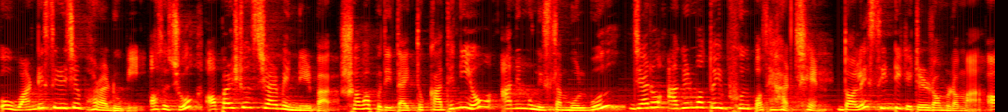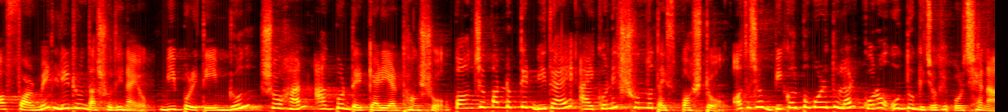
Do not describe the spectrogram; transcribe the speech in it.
ও ওয়ানডে সিরিজে ভরাডুবি অথচ অপারেশন চেয়ারম্যান নির্বাক। সভাপতির দায়িত্ব কাঁধে নিয়েও আনিমুল ইসলাম বুলবুল যেন আগের মতোই ভুল পথে হাঁটছেন। দলে সিন্ডিকেটের রমরমা, অফ ফর্মের লিটন দাস অধিনায়ক। বিপরীতে ইমরুল, সোহান, আকবরদের ক্যারিয়ার ধ্বংস। পঞ্চপাণ্ডবদের বিদায়ে আইকনিক শূন্যতা স্পষ্ট। অথচ বিকল্প গড়ে তোলার কোনো উদ্যোগী চোখে পড়ছে না।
